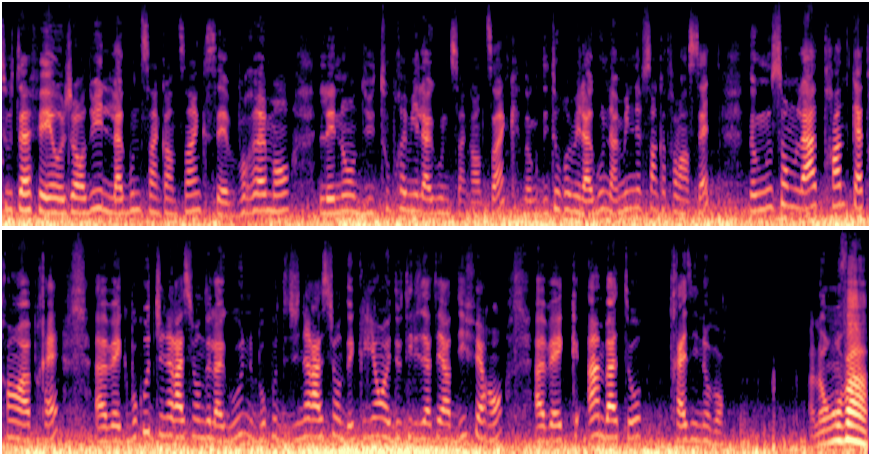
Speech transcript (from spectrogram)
Tout à fait. Aujourd'hui, Lagoon 55, c'est vraiment les noms du tout premier Lagoon 55, donc du tout premier Lagoon en 1987. Donc nous sommes là 34 ans après, avec beaucoup de générations de Lagoon, beaucoup de générations de clients et d'utilisateurs différents, avec un bateau très innovant. Alors on va,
